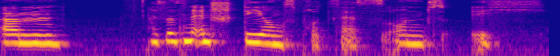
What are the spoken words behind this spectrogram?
Ähm, es ist ein Entstehungsprozess und ich,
